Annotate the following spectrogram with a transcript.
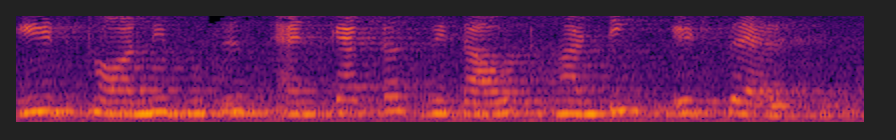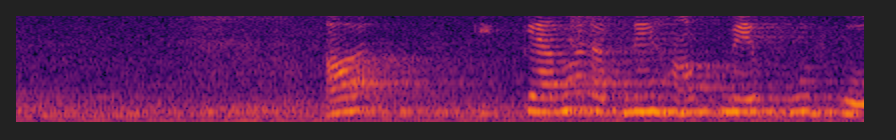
eat thorny bushes and cactus without hunting itself. और कैमल अपने हम्प में फ़ूड को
